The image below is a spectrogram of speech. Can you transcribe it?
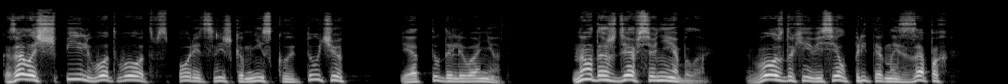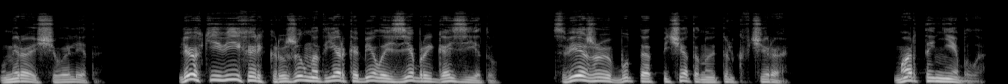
Казалось, шпиль вот-вот вспорит слишком низкую тучу и оттуда ливанет. Но дождя все не было. В воздухе висел приторный запах умирающего лета. Легкий вихрь кружил над ярко-белой зеброй газету, свежую, будто отпечатанную только вчера. Марты не было.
